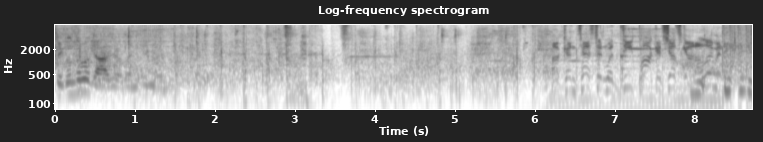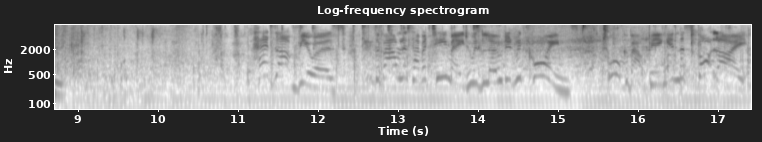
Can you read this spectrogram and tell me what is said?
Segundo lugar, jogando de novo. A contestant with deep pockets just got eliminated. Heads up, viewers. The Bowlers have a teammate who is loaded with coins. Talk about being in the spotlight.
